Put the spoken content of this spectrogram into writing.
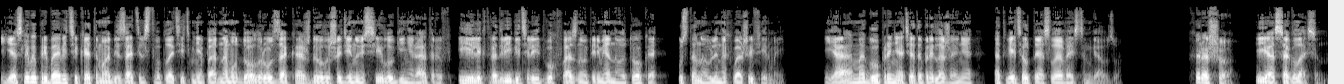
Если вы прибавите к этому обязательство платить мне по одному доллару за каждую лошадиную силу генераторов и электродвигателей двухфазного переменного тока, установленных вашей фирмой, «Я могу принять это предложение», — ответил Тесла Вестингаузу. «Хорошо, я согласен.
